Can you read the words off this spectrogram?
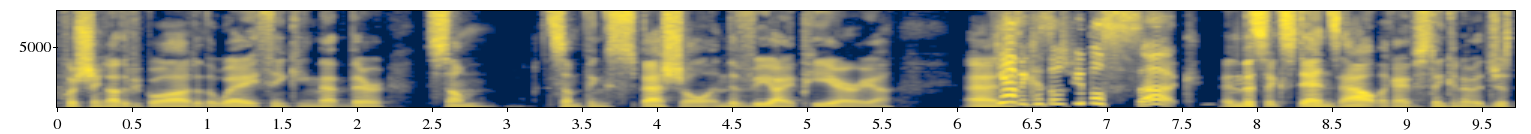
pushing other people out of the way, thinking that they're some something special in the VIP area. And yeah, because those people suck. and this extends out. Like I was thinking of it, just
